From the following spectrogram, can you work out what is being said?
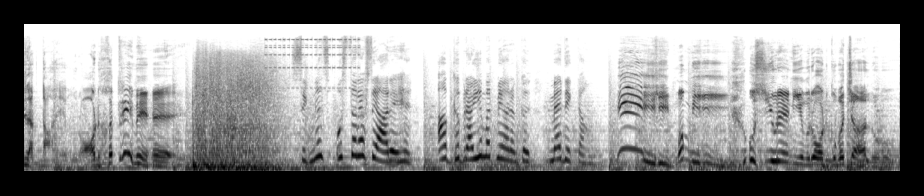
लगता है वो रॉड खतरे में है। सिग्नल्स उस तरफ़ से आ रहे हैं। आप घबराइए मत मेहर अंकल मैं देखता हूँ। मम्मी उस यूरेनियम रॉड को बचा लो।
